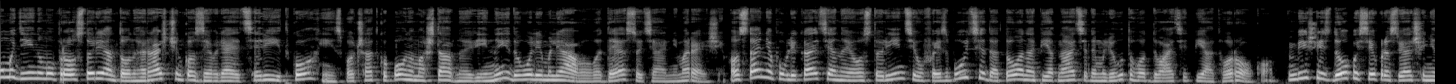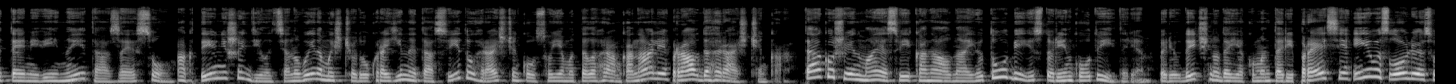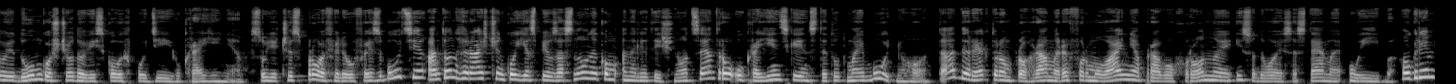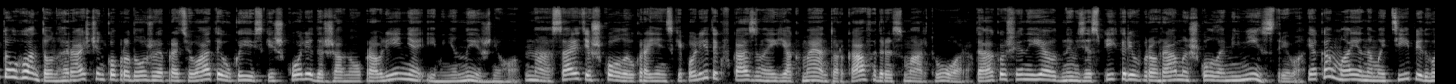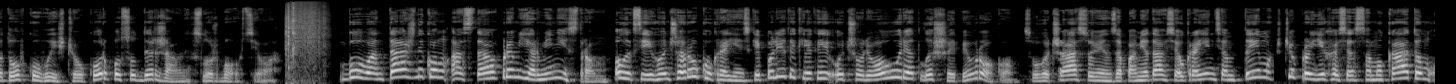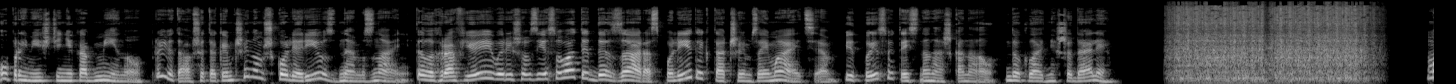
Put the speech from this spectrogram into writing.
У медійному просторі Антон Геращенко з'являється рідко і з початку повномасштабної війни доволі мляво веде соціальні мережі. Остання публікація на його сторінці у Фейсбуці датована 15 лютого 25 року. Більшість дописів присвячені темі війни та ЗСУ. Активніше ділиться новинами щодо України та світу Геращенко у своєму телеграм-каналі Правда Геращенка. Також він має свій канал на Ютубі і сторінку у Твіттері. Періодично дає коментарі пресі і висловлює свою думку щодо військових подій в Україні. Судячи з профілю у Фейсбуці, Антон Геращенко є співзасновником аналітичного центру Український інститут майбутнього та директором програми реформування правоохоронної і судової системи УІБ. Окрім того, Антон Геращенко продовжує працювати у Київській школі державного управління імені Нижнього. На сайті школи Український політик вказаний як ментор кафедри Smart War. Також він є одним зі спікерів програми Школа міністрів, яка має на меті підготовку вищого корпусу державних службовців. Був вантажником, а став прем'єр-міністром. Олексій Гончарук, український політик, який очолював уряд лише півроку. Свого часу він запам'ятався українцям тим, що проїхався самокатом у приміщенні Кабміну, привітавши таким чином школярів з Днем Знань. Телеграф UA вирішив з'ясувати, де зараз політик та чим займається. Підписуйтесь на наш канал. Докладніше далі.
